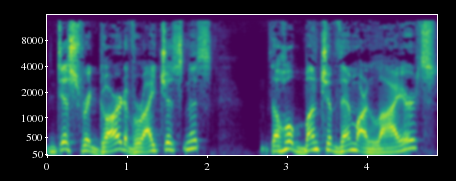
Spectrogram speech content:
disregard of righteousness. The whole bunch of them are liars.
